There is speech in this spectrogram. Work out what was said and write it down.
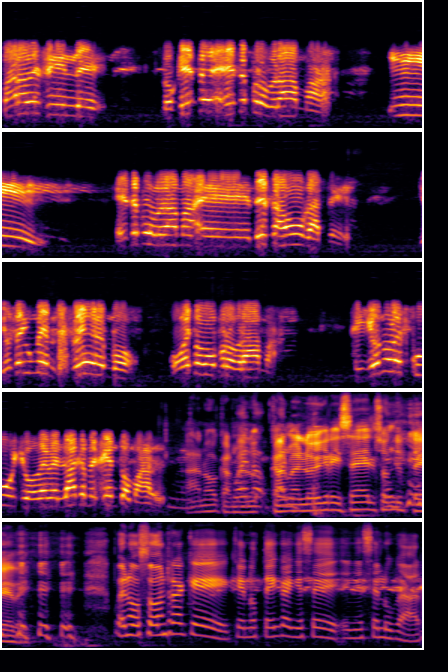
Para decirle lo que este, este programa y este programa eh, Desahógate, yo soy un enfermo con estos dos programas. Si yo no lo escucho, de verdad que me siento mal. Ah, no, Carmen, Carmen Luis y Grisel son de ustedes. bueno, honra que, que nos tenga en ese, en ese lugar.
